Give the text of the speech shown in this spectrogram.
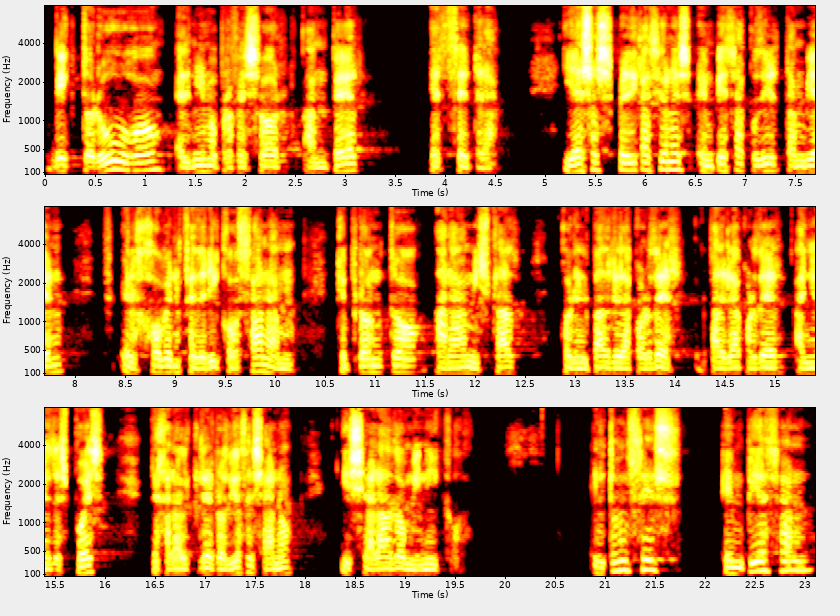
Víctor Hugo, el mismo profesor Ampère, etc. Y a esas predicaciones empieza a acudir también el joven Federico Zanam, que pronto hará amistad con el padre Lacordaire. El padre Lacordaire, años después, dejará el clero diocesano y se hará dominico. Entonces empiezan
